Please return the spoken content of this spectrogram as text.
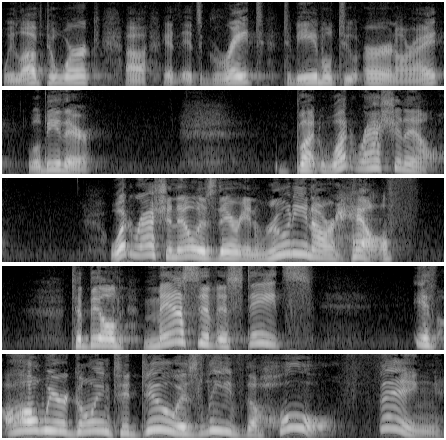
We love to work. Uh, it, it's great to be able to earn, all right? We'll be there. But what rationale? What rationale is there in ruining our health to build massive estates if all we're going to do is leave the whole thing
